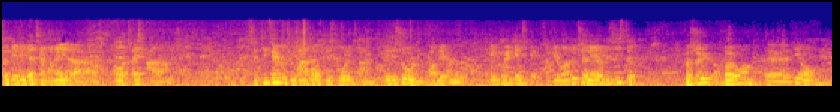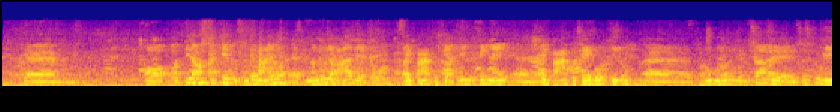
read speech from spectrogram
så bliver det der termometer over 60 grader. Så de 25 grader forhold til det strålingsvarme, det er det solen påvirker med. Det kunne vi ikke genskabe. Så vi var nødt til at lave de sidste forsøg og prøver øh, derovre. Øh, og, og det der også var erkendelsen, det var jo, at når nu jeg vejede det, jeg gjorde, og ikke bare kunne skære ben af, øh, og ikke bare kunne tabe 8 kilo øh, på nogen måde, jamen så, øh, så, skulle vi,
